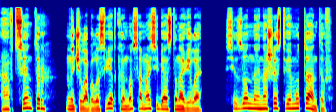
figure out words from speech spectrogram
А в центр... Начала была Светка, но сама себя остановила. Сезонное нашествие мутантов,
